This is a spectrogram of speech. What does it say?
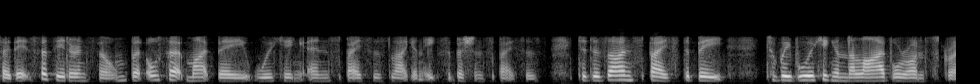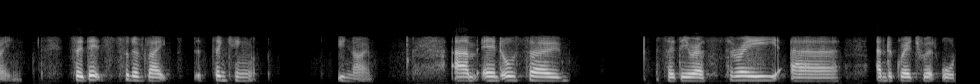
So that's for theatre and film, but also it might be working in spaces like in exhibition spaces to design space to be to be working in the live or on screen. So that's sort of like thinking, you know, um, and also so there are three uh, undergraduate or,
